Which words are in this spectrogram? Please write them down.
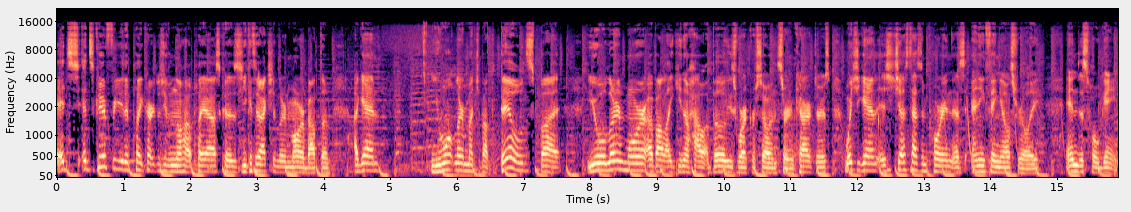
it's it's good for you to play characters you don't know how to play as because you get to actually learn more about them. Again, you won't learn much about the builds, but you'll learn more about like you know how abilities work or so in certain characters, which again is just as important as anything else really in this whole game.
